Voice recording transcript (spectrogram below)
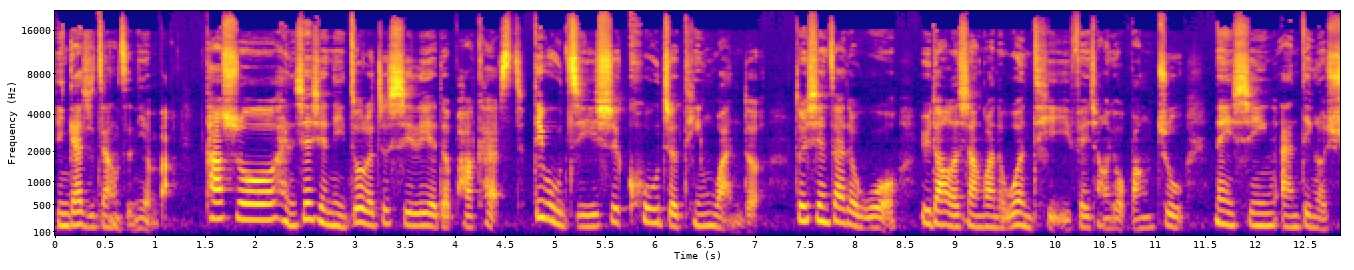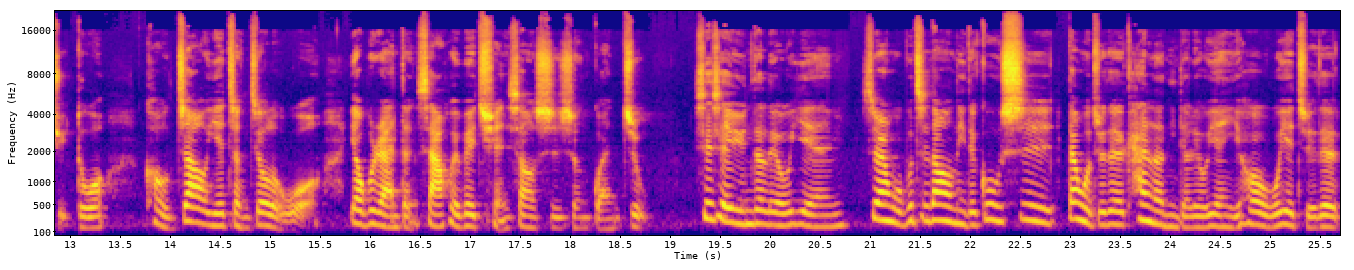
应该是这样子念吧。他说：“很谢谢你做了这系列的 Podcast，第五集是哭着听完的，对现在的我遇到了相关的问题非常有帮助，内心安定了许多。”口罩也拯救了我，要不然等下会被全校师生关注。谢谢云的留言，虽然我不知道你的故事，但我觉得看了你的留言以后，我也觉得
